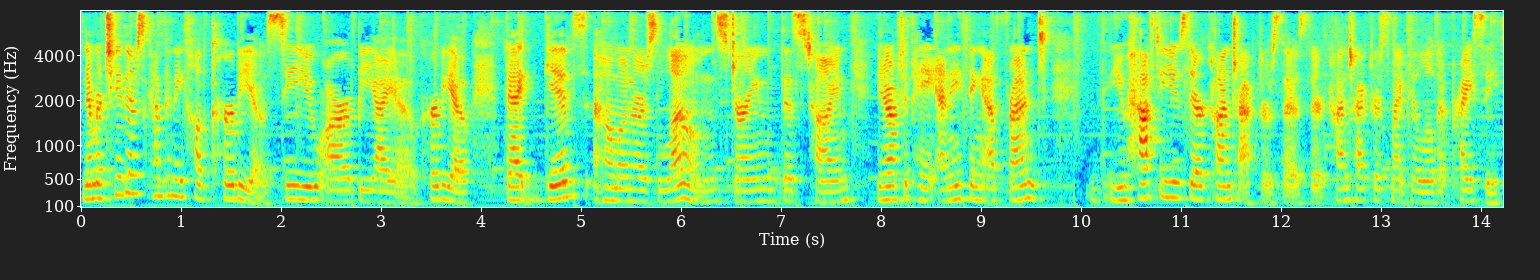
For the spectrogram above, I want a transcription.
Number two, there's a company called Curbio, C-U-R-B-I-O, Curbio, that gives homeowners loans during this time. You don't have to pay anything upfront. You have to use their contractors though, so their contractors might be a little bit pricey,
